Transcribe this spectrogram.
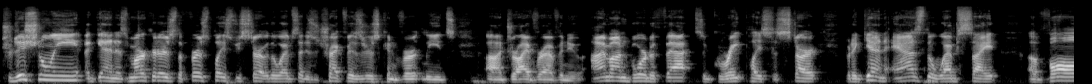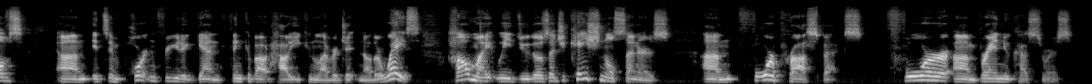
traditionally, again, as marketers, the first place we start with a website is attract visitors, convert leads, uh, drive revenue. I'm on board with that. It's a great place to start. But again, as the website evolves, um, it's important for you to again think about how you can leverage it in other ways. How might we do those educational centers um, for prospects? For um, brand new customers,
